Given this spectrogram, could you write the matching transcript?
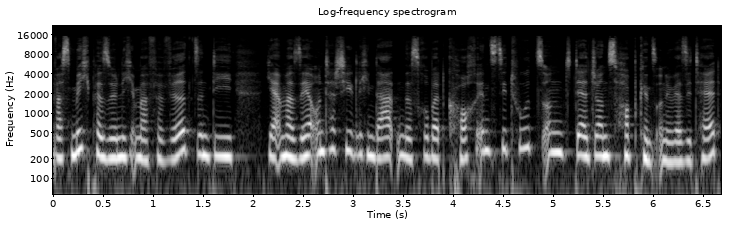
Was mich persönlich immer verwirrt, sind die ja immer sehr unterschiedlichen Daten des Robert Koch Instituts und der Johns Hopkins Universität.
